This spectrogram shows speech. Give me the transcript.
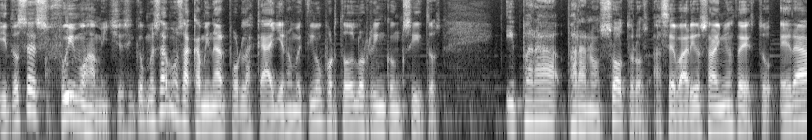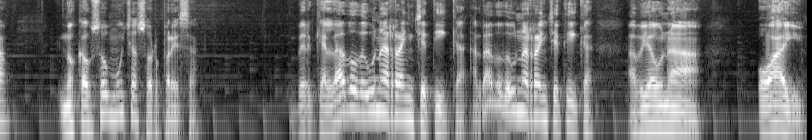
Y entonces fuimos a Miches y comenzamos a caminar por las calles, nos metimos por todos los rinconcitos. Y para, para nosotros, hace varios años de esto, era, nos causó mucha sorpresa ver que al lado de una ranchetica, al lado de una ranchetica, había una, o hay,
